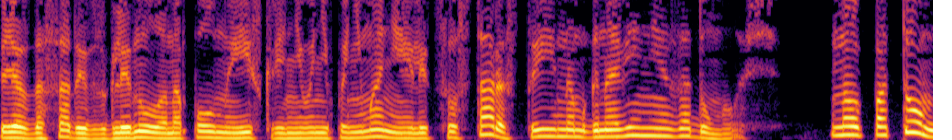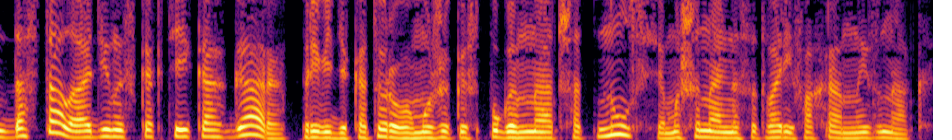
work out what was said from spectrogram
Я с досадой взглянула на полное искреннего непонимания лицо старосты и на мгновение задумалась. Но потом достала один из когтей Кахгара, при виде которого мужик испуганно отшатнулся, машинально сотворив охранный знак,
